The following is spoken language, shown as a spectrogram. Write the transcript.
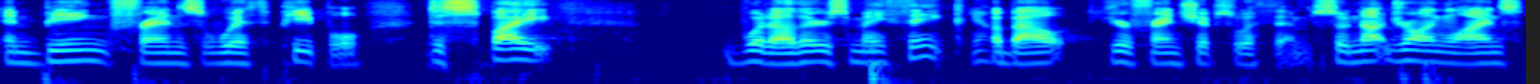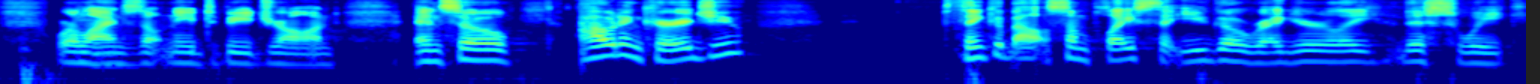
and being friends with people despite what others may think Yeah. about your friendships with them. So not drawing lines where lines don't need to be drawn. And so I would encourage you think about some place that you go regularly this week.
